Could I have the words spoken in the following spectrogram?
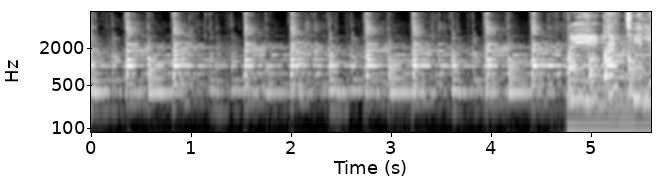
े चिल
